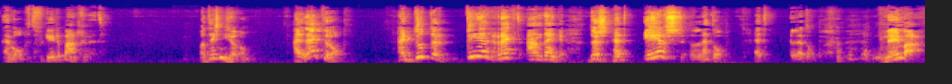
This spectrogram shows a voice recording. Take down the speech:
hebben op het verkeerde paard gewet. Maar is niet zo. Hij lijkt erop. Hij doet er direct aan denken. Dus het eerste, let op, het, let op, neem maar.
